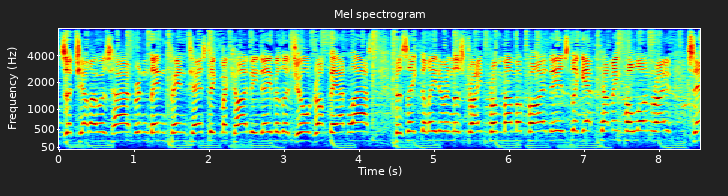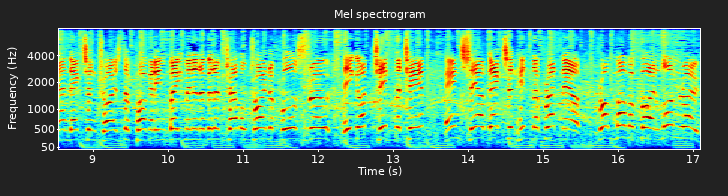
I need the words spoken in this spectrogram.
Zacello is hard ridden then fantastic. Makybe Diva, the jewel, dropped out last. Physique, the leader in the straight from Mummify. There's the gap coming for Lonhro. Sound Action tries to pocket him. Beadman in a bit of trouble trying to force through. He got checked, the champ, and Sound Action hit the front now from Mummify. Lonhro,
